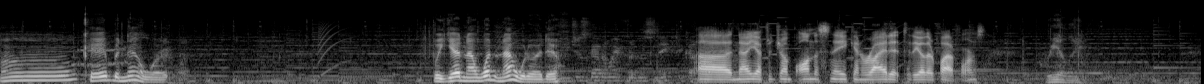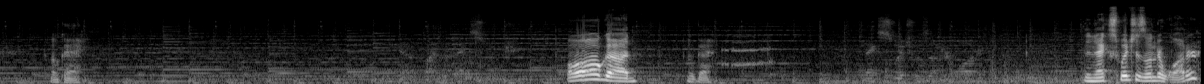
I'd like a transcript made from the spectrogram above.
Okay, but now what? But yeah, now what? Now what do I do? You just gotta wait for the snake to come. Uh, now you have to jump on the snake and ride it to the other platforms. Really? Okay. you gotta find the next switch. Oh god. Okay. Next switch was underwater. The next switch is underwater?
